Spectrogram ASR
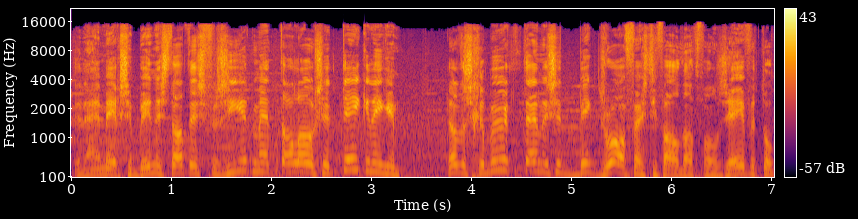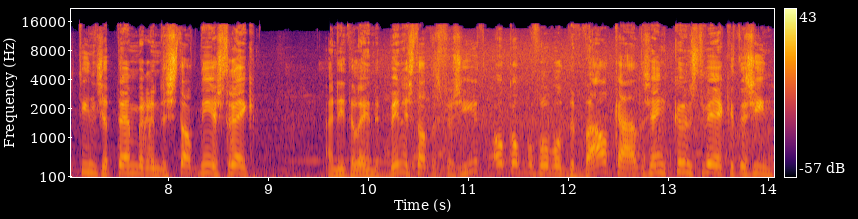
De Nijmeegse binnenstad is versierd met talloze tekeningen. Dat is gebeurd tijdens het Big Draw Festival dat van 7 tot 10 september in de stad neerstreek. En niet alleen de binnenstad is versierd, ook op bijvoorbeeld de Waalkade zijn kunstwerken te zien.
